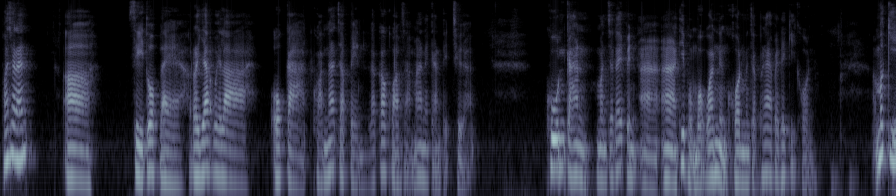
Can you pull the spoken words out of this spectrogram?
เพราะฉะนั้นสี่ตัวแปรระยะเวลาโอกาสความน่าจะเป็น แล้วก็ความสามารถในการติดเชื้อ คูณกันมันจะได้เป็น R R ที่ผมบอกว่า 1 คนมันจะแพร่ไปได้กี่คน เมื่อกี้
